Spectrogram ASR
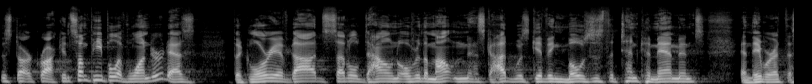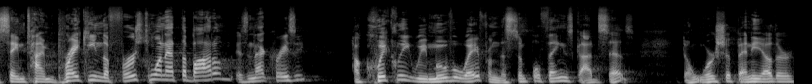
this dark rock. And some people have wondered as the glory of God settled down over the mountain as God was giving Moses the Ten Commandments, and they were at the same time breaking the first one at the bottom. Isn't that crazy? How quickly we move away from the simple things God says. Don't worship any other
